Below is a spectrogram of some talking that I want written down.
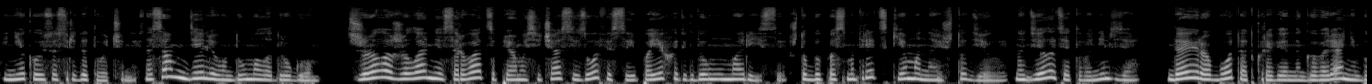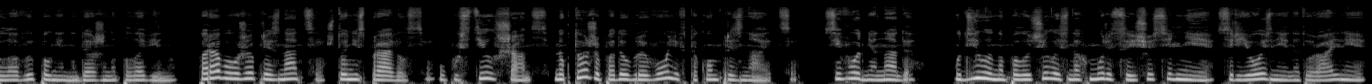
и некую сосредоточенность. На самом деле он думал о другом. Сжирало желание сорваться прямо сейчас из офиса и поехать к дому Марисы, чтобы посмотреть, с кем она и что делает. Но делать этого нельзя. Да и работа, откровенно говоря, не была выполнена даже наполовину. Пора бы уже признаться, что не справился, упустил шанс. Но кто же по доброй воле в таком признается? Сегодня надо, у Дилана получилось нахмуриться еще сильнее, серьезнее, натуральнее.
